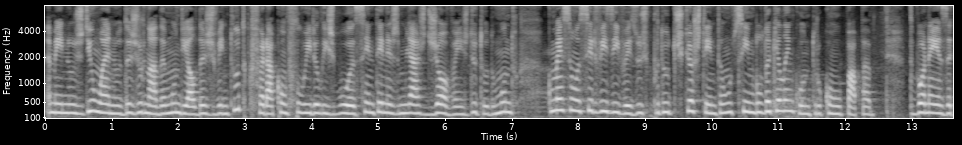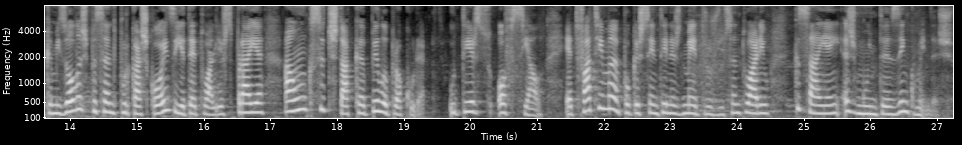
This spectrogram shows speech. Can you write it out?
A menos de um ano da Jornada Mundial da Juventude, que fará confluir a Lisboa centenas de milhares de jovens de todo o mundo, começam a ser visíveis os produtos que ostentam o símbolo daquele encontro com o Papa. De bonés a camisolas, passando por cascóis e até toalhas de praia, há um que se destaca pela procura. O terço oficial. É de Fátima, a poucas centenas de metros do santuário, que saem as muitas encomendas.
